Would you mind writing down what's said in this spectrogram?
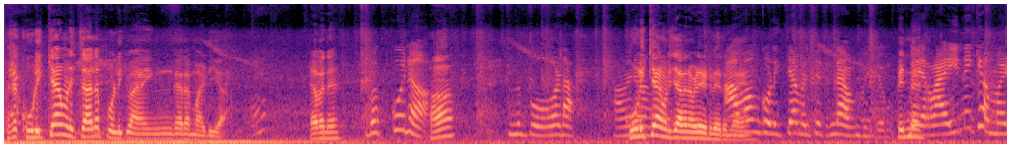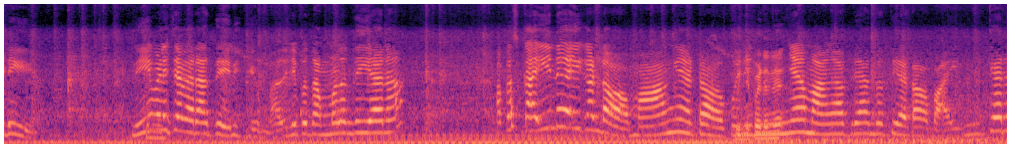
പക്ഷെ കുളിക്കാൻ വിളിച്ചാലേ പുള്ളിക്ക് ഭയങ്കര മടിയാ. അവന്? ആ? കുളിക്കാൻ വിളിച്ചാൽ അവൻ എവിടെ വരുന്നത് പിന്നെ? റൈനയ്ക്ക് മടി നീ വിളിച്ച വരാത്തായിരിക്കും അതിനിപ്പോ നമ്മൾ എന്ത് ചെയ്യാനാ? അപ്പൊ സ്കൈന്റെ കൈ കണ്ടോ? മാങ്ങ കേട്ടോ. കുഞ്ഞ മാങ്ങ പ്രാന്തത്തി കേട്ടോ. ഭയങ്കര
